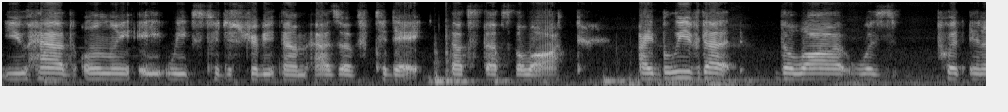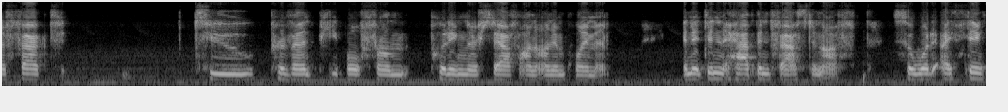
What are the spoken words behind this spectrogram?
you have only eight weeks to distribute them as of today. That's that's the law. I believe that the law was put in effect to prevent people from putting their staff on unemployment and it didn't happen fast enough. So what I think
